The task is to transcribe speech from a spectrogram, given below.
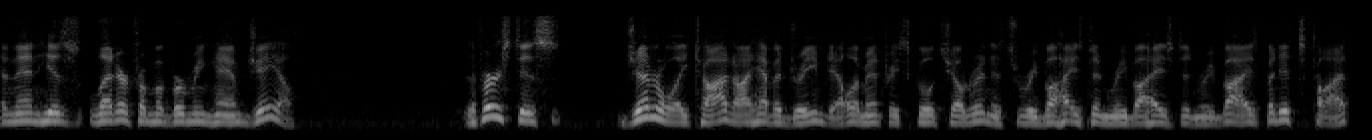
and then his letter from a Birmingham jail. The first is generally taught. I have a dream to elementary school children. It's revised and revised and revised, but it's taught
